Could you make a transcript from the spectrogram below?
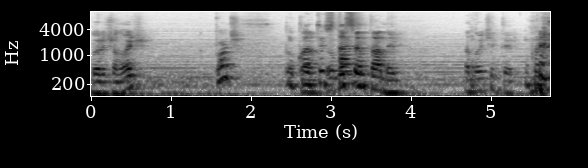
durante a noite? Pode? Então Enquanto tá. Eu tá- vou sentar nele a noite inteira. Enquanto...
